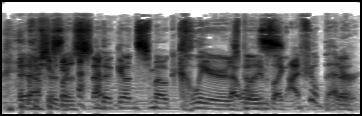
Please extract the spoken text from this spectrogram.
And after the, the gun smoke clears, That William's was- like, I feel better.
